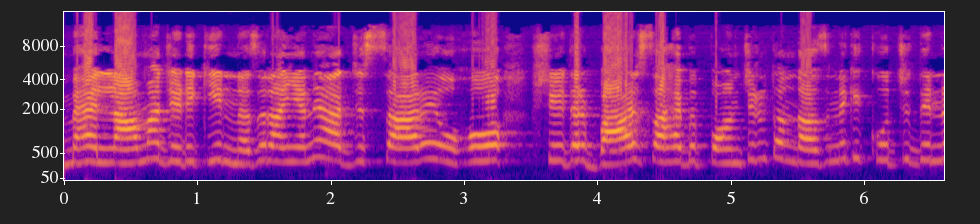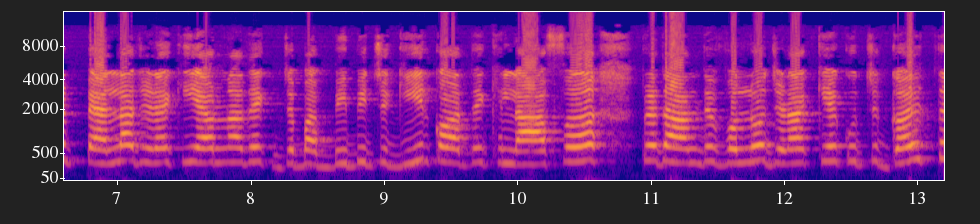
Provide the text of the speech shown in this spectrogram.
ਮਹਿਲਾਵਾਂ ਜਿਹੜੀ ਕਿ ਨਜ਼ਰ ਆਈਆਂ ਨੇ, ਅੱਜ ਸਾਰੇ ਉਹ ਸ਼੍ਰੀ ਦਰਬਾਰ ਸਾਹਿਬ ਪਹੁੰਚੇ ਨੇ। ਤਾਂ ਅੰਦਾਜ਼ੇ ਨੇ ਕਿ ਕੁਝ ਦਿਨ ਪਹਿਲਾਂ ਜਿਹੜਾ ਕੀ ਹੈ, ਉਹਨਾਂ ਦੇ ਬੀਬੀ ਜਗੀਰ ਕੌਰ ਦੇ ਖਿਲਾਫ ਪ੍ਰਧਾਨ ਦੇ ਵੱਲੋਂ ਜਿਹੜਾ ਕਿ ਹੈ, ਕੁਝ ਗਲਤ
